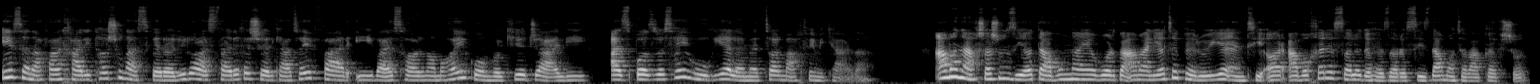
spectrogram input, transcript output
این سه نفر خریدهاشون از فراری رو از طریق شرکت های فرعی و اظهارنامه های گمرکی جعلی از بازرس های حقوقی Elemetal مخفی می‌کردن. اما نقشه‌شون زیاد دووم نیاورد و عملیات پرویی NTR اواخر سال 2013 متوقف شد.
